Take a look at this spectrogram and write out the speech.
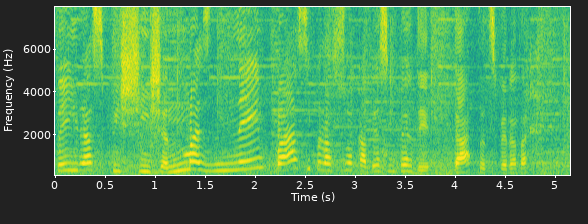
Feiras Pichincha, mas nem passe pela sua cabeça em perder, tá? Tô te esperando aqui.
